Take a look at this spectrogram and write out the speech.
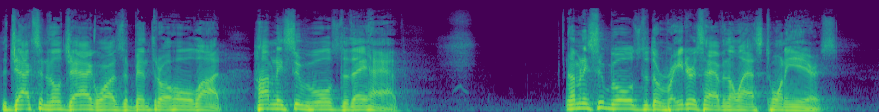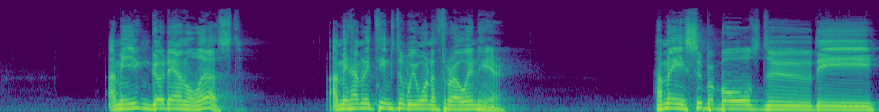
The Jacksonville Jaguars have been through a whole lot. How many Super Bowls do they have? How many Super Bowls do the Raiders have in the last 20 years? I mean, you can go down the list. I mean, how many teams do we want to throw in here? How many Super Bowls do the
